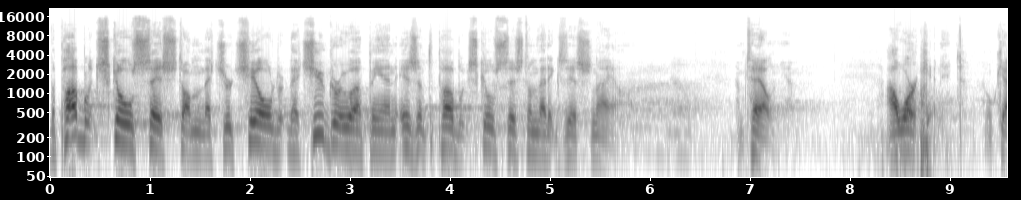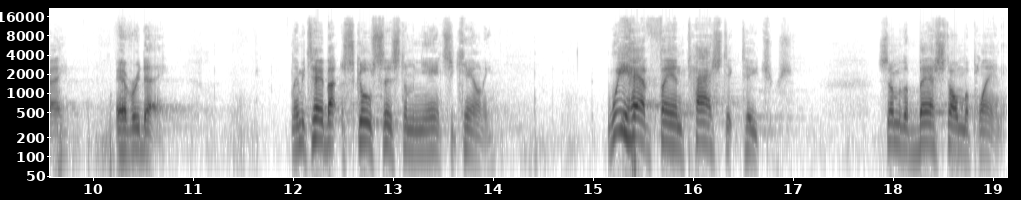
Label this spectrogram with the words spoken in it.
The public school system that your children that you grew up in isn't the public school system that exists now. I'm telling you. I work in it, okay? Every day. Let me tell you about the school system in Yancey County. We have fantastic teachers, some of the best on the planet,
